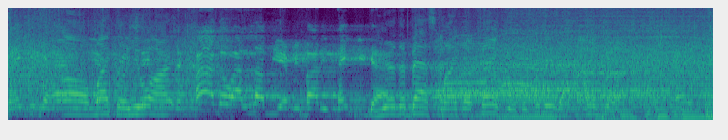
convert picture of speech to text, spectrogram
Thank you for having Oh, me. I Michael, you are- Chicago, I love you, everybody. Thank you, guys. You're the best, Michael. Thank you. Did you do that? Thank you.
